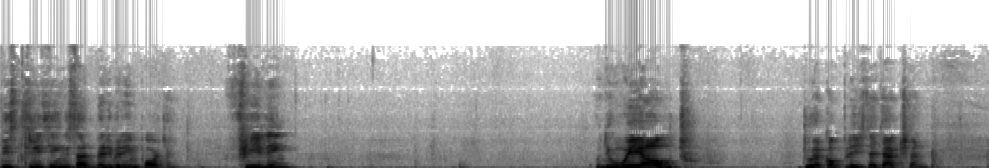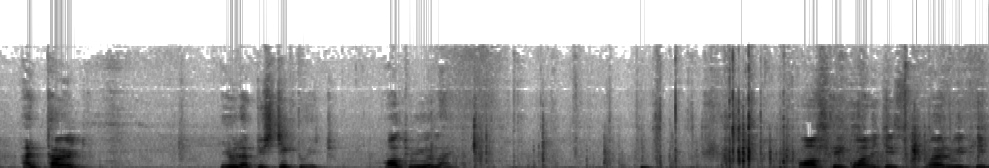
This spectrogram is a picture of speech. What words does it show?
These three things are very, very important. Feeling, the way out to accomplish that action, and third, you will have to stick to it all through your life. All three qualities are with him.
